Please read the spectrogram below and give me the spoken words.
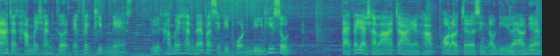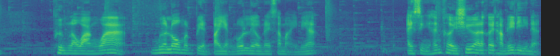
น่าจะทำให้ฉันเกิด effectiveness หรือทำให้ฉันได้ประสิทธิผลดีที่สุด แต่ก็อย่าชะล่าใจนะครับ พอเราเจอสิ่งเราดีแล้วเนี่ย พึงระวังว่าเมื่อโลกมันเปลี่ยนไปอย่างรวดเร็วในสมัยเนี้ยไอสิ่งที่ฉันเคยเชื่อและเคยทำได้ดีเนี่ย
